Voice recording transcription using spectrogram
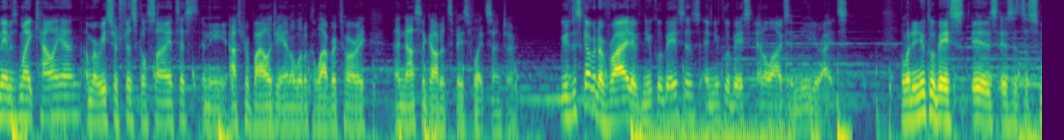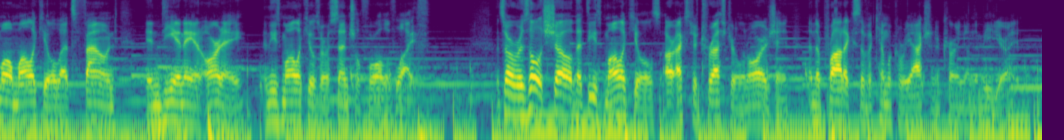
name is Mike Callahan. I'm a research physical scientist in the Astrobiology Analytical Laboratory at NASA Goddard Space Flight Center. We've discovered a variety of nucleobases and nucleobase analogs in meteorites. And what a nucleobase is, is it's a small molecule that's found in DNA and RNA, and these molecules are essential for all of life. And so our results show that these molecules are extraterrestrial in origin and the products of a chemical reaction occurring on the meteorite.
